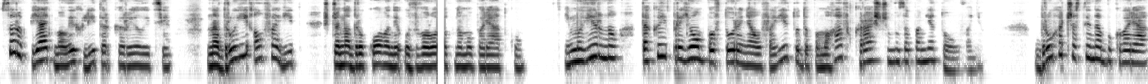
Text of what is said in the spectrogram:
45 малих літер кирилиці, на другій алфавіт, що надрукований у зворотному порядку. Ймовірно, такий прийом повторення алфавіту допомагав кращому запам'ятовуванню. Друга частина букваря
